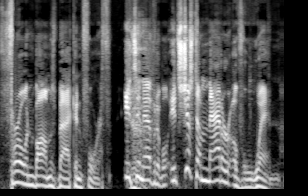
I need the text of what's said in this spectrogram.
throwing bombs back and forth. It's inevitable. It's just a matter of when.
